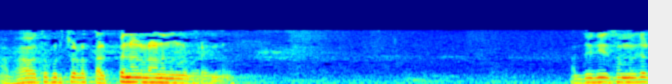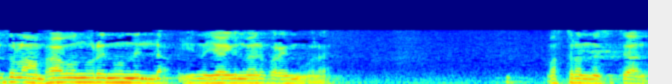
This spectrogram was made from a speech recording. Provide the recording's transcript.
അഭാവത്തെക്കുറിച്ചുള്ള കൽപ്പനകളാണ് നിങ്ങൾ പറയുന്നത്. അദ്വൈതിയെ സംബന്ധിച്ചിടത്തോളം അഭാവം എന്ന് പറയുന്ന ഒന്നില്ല. ഈ നൈയായികന്മാർ പറയുന്ന പോലെ. വസ്ത്രം നശിച്ചാൽ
